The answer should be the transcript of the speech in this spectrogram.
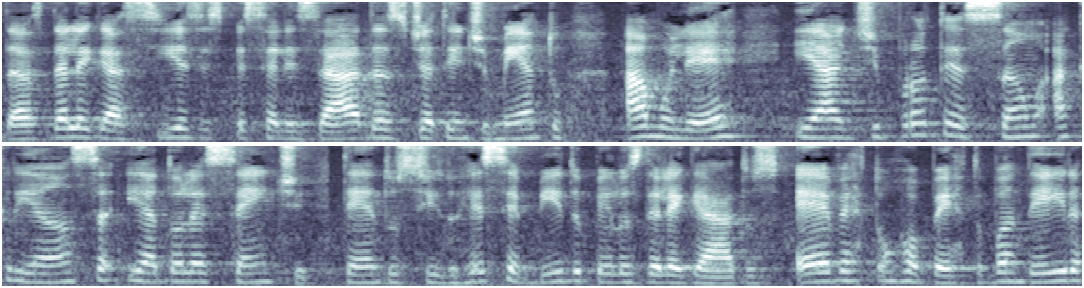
das delegacias especializadas de atendimento à mulher e a de proteção à criança e adolescente, tendo sido recebido pelos delegados Everton Roberto Bandeira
